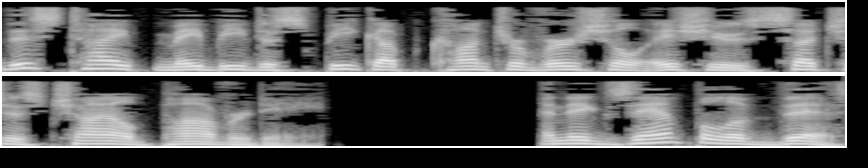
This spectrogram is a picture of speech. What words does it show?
This type may be to speak up controversial issues such as child poverty. An example of this,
